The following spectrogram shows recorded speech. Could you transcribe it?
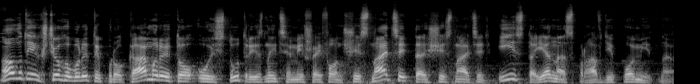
А от якщо говорити про камери, то ось тут різниця між iPhone 16 та 16i стає насправді помітною.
